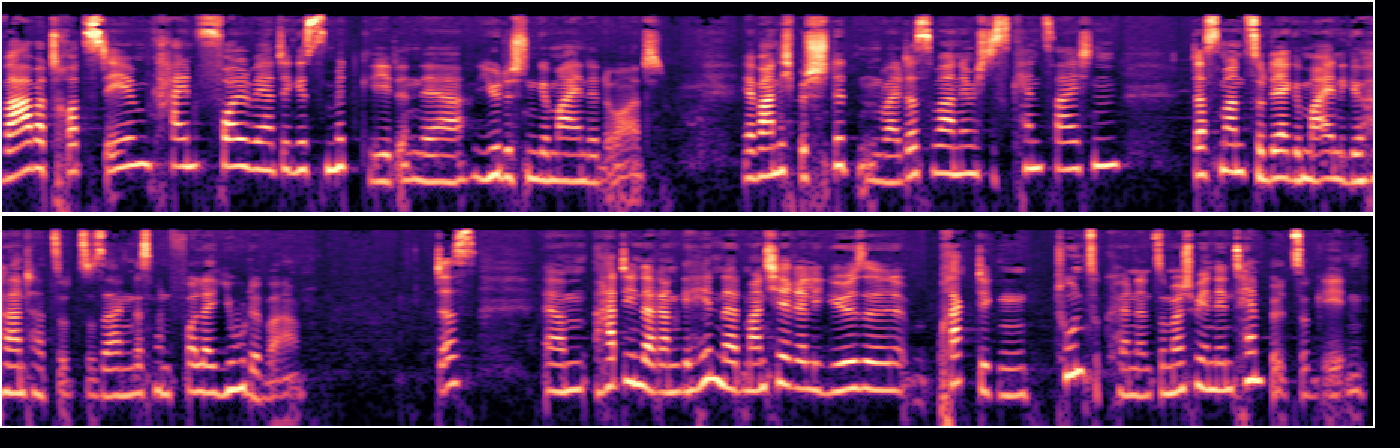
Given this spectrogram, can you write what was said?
war aber trotzdem kein vollwertiges Mitglied in der jüdischen Gemeinde dort. Er war nicht beschnitten, weil das war nämlich das Kennzeichen, dass man zu der Gemeinde gehört hat, sozusagen, dass man voller Jude war. Das ähm, hat ihn daran gehindert, manche religiöse Praktiken tun zu können, zum Beispiel in den Tempel zu gehen.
